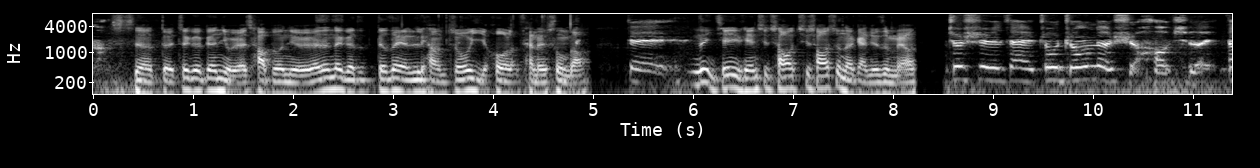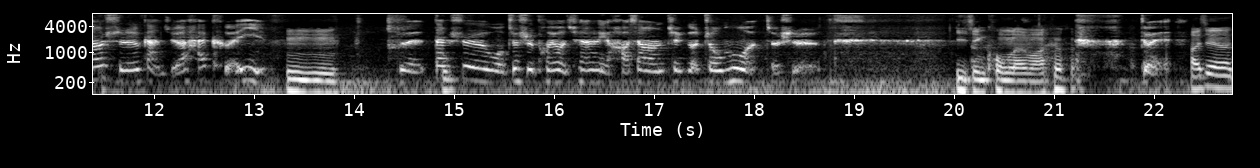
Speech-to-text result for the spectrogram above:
了。是啊，对，这个跟纽约差不多，纽约的那个都在两周以后了才能送到。对。那你前几天去超去超市呢，感觉怎么样？就是在周中的时候去的，当时感觉还可以。嗯嗯。对，但是我就是朋友圈里好像这个周末就是。已经空了吗？对，而且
